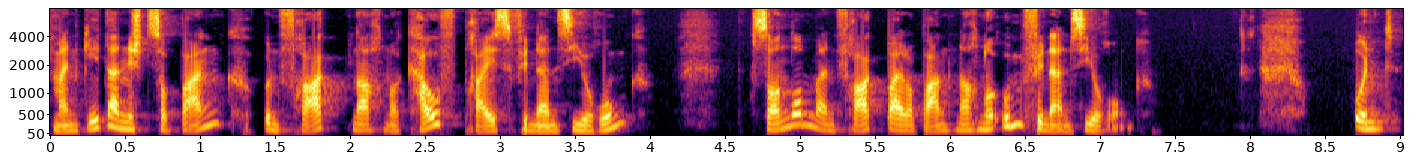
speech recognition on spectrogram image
Man geht da nicht zur Bank und fragt nach einer Kaufpreisfinanzierung, sondern man fragt bei der Bank nach einer Umfinanzierung. Und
